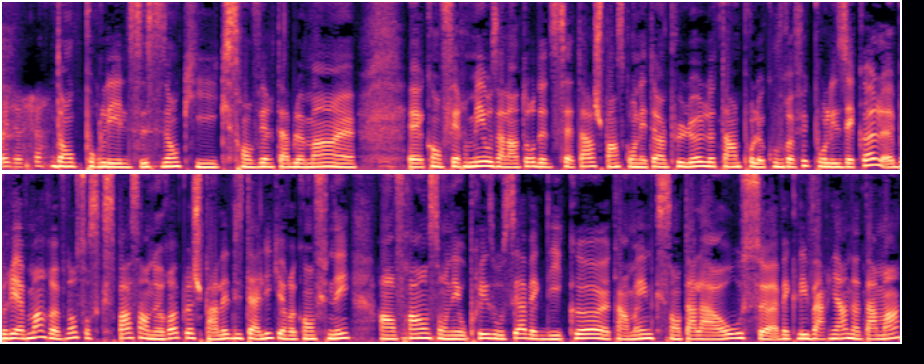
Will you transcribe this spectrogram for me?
oui, bien sûr. Donc pour les décisions qui, qui seront véritablement confirmées aux alentours de 17 heures, je pense qu'on était un peu là, le temps pour le couvre-feu pour les écoles. brièvement, revenons sur ce qui se passe en Europe. Là, je parlais de l'Italie qui est reconfinée. En France, on est aux prises aussi avec des cas euh, quand même qui sont à la hausse, euh, avec les variants notamment.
